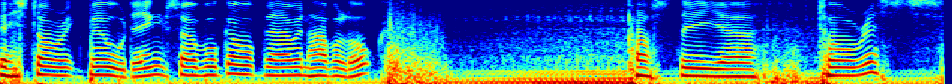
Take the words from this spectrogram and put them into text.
a historic building. So we'll go up there and have a look. Past the uh, tourists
